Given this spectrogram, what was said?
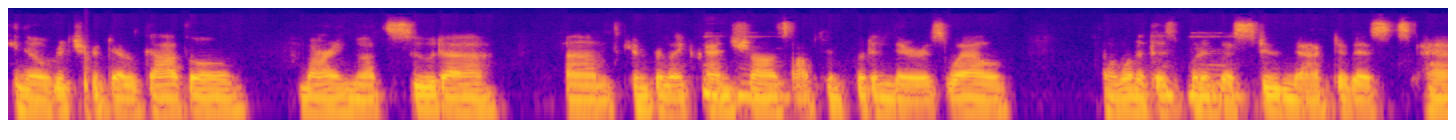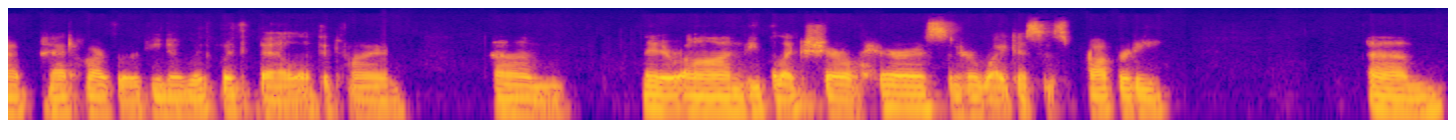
you know, Richard Delgado, Mari Matsuda, um, Kimberlé Crenshaw is mm-hmm. often put in there as well. Uh, one of the mm-hmm. one of the mm-hmm. student activists at at Harvard, you know, with with Bell at the time. Um, later on, people like Cheryl Harris and her whiteness is property. Um,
